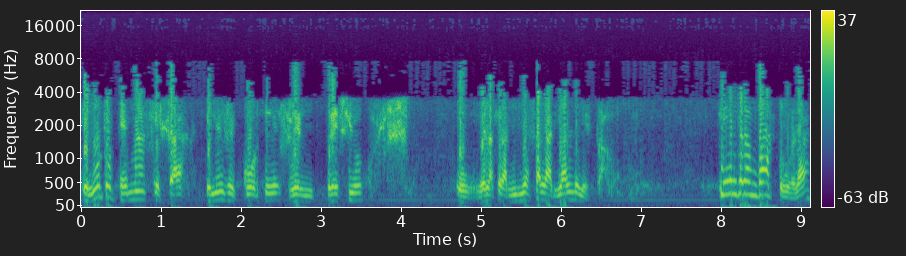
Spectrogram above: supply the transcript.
El otro tema está en el recorte del precio de la planilla salarial del Estado. Es un gran gasto, ¿verdad?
